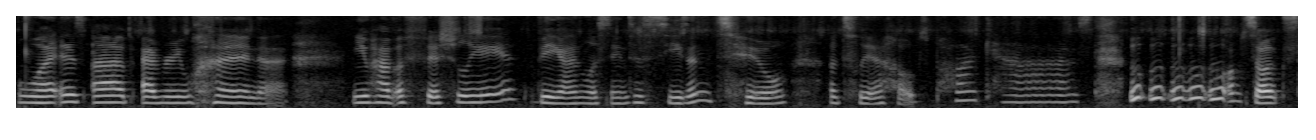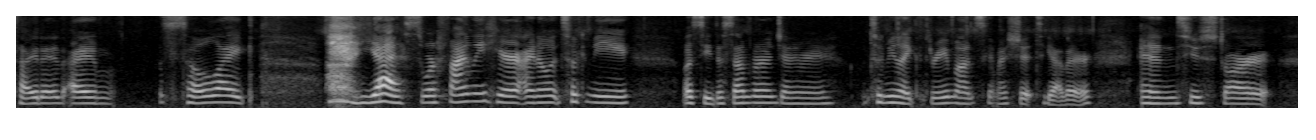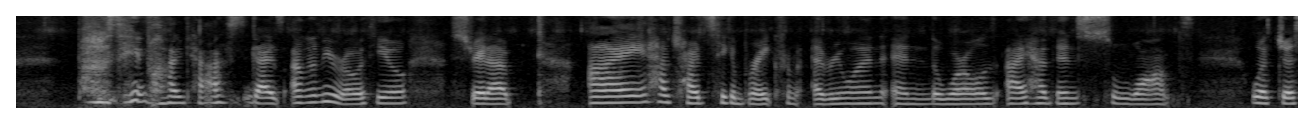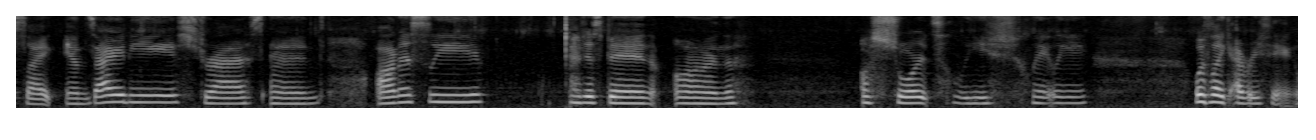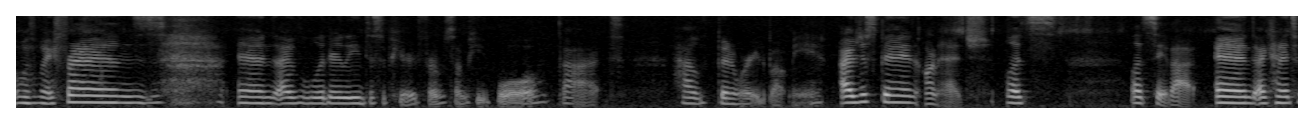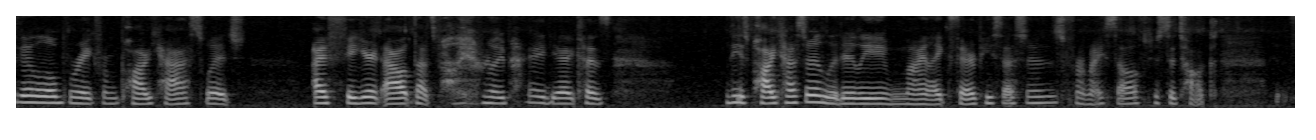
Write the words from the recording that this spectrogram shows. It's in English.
What is up, everyone? You have officially begun listening to season two of Talia's Hope podcast. Ooh, ooh, ooh, ooh, ooh. I'm so excited. I'm so like, yes, we're finally here. I know it took me, let's see, December, January. It took me like three months to get my shit together and to start posting podcasts. Guys, I'm going to be real with you straight up. I have tried to take a break from everyone and the world. I have been swamped with just like anxiety, stress, and honestly, I've just been on a short leash lately with like everything, with my friends, and I've literally disappeared from some people that have been worried about me. I've just been on edge. Let's let's say that. And I kind of took a little break from podcasts, which I figured out that's probably a really bad idea because these podcasts are literally my like therapy sessions for myself just to talk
